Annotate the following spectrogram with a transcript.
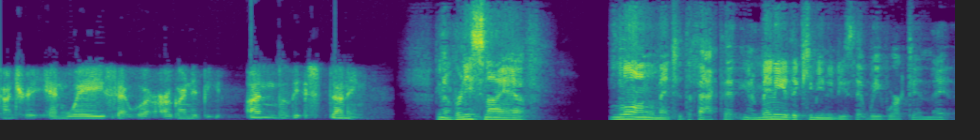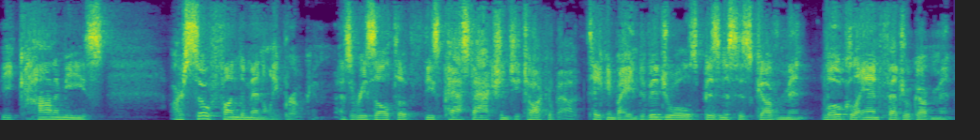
country in ways that are going to be unbelievable, stunning. You know, Vernice and I have long lamented the fact that, you know, many of the communities that we've worked in, the economies are so fundamentally broken as a result of these past actions you talk about taken by individuals, businesses, government, local and federal government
